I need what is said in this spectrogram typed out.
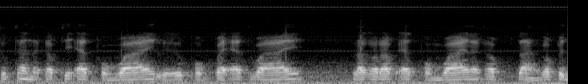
ทุกท่านนะครับที่แอดผมไว้หรือผมไปแอดไว้ แล้วก็รับแอดผมไว้นะครับ ต่างก็เป็น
